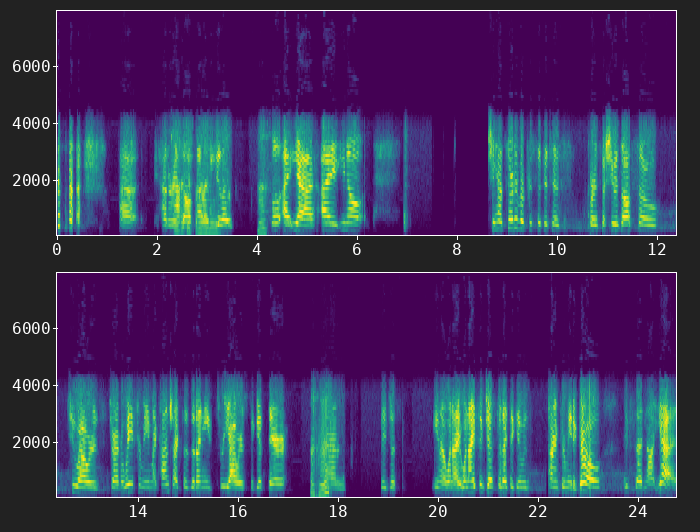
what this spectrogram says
uh, how to resolve that. I feel like, hmm. well, I yeah, I you know, she had sort of a precipitous birth, but she was also two hours drive away from me. My contract says that I need three hours to get there, mm-hmm. and they just, you know, when I when I suggested I think it was time for me to go, they said not yet.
